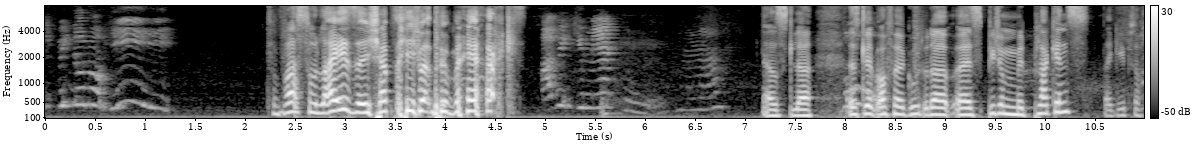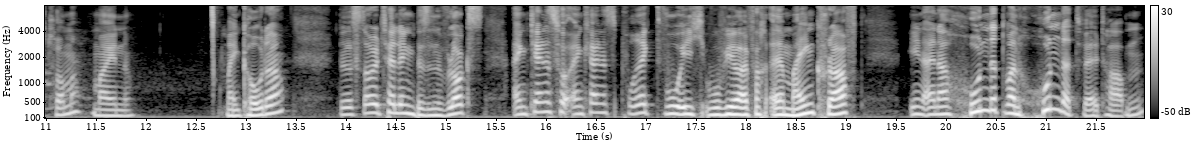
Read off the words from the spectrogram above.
ich bin nur noch hier. Du warst so leise, ich hab dich nicht mal bemerkt. Hab ich gemerkt? Ja, ist klar. Das klappt auch voll gut. Oder äh, Speedrun mit Plugins. Da gibt's auch Tom, mein, mein Coder. Bisschen Storytelling, bisschen Vlogs. Ein kleines, ein kleines Projekt, wo ich, wo wir einfach äh, Minecraft in einer 100x100 Welt haben.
